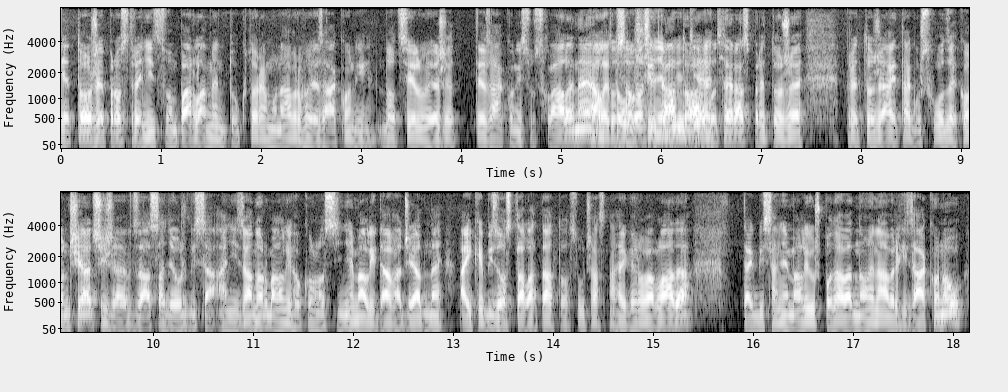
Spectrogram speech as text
je to, že prostredníctvom parlamentu, ktorému navrhuje zákony, docieluje, že tie zákony sú schválené, no, ale to, to už vlastne táto alebo teraz, pretože, pretože aj tak už schôdze končia, čiže v zásade už by sa ani za normálnych okolností nemali dávať žiadne, aj keby zostala táto súčasná Hegerová vláda, tak by sa nemali už podávať nové návrhy zákonov.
